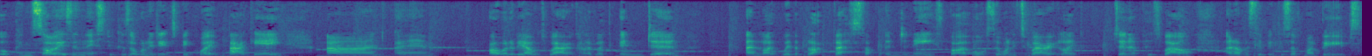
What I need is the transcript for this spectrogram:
up in size in this because I wanted it to be quite baggy and um, I want to be able to wear it kind of like undone and like with a black vest up underneath but I also wanted to wear it like done up as well and obviously because of my boobs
